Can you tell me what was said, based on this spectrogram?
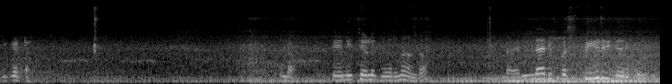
ഇരിക്കട്ടെ. ഉണ്ടോ? തേനീച്ചകൾ കയറുന്നുണ്ടോ എല്ലാവരും ഇപ്പോൾ സ്പീഡിൽ കയറി കയറും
